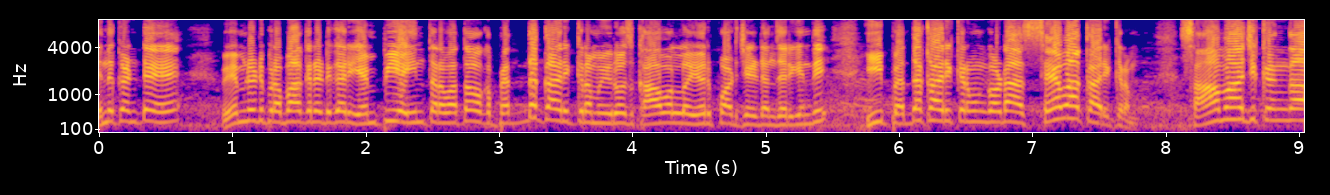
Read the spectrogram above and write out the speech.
ఎందుకంటే వేమిరెడ్డి ప్రభాకర్ రెడ్డి గారు ఎంపీ అయిన తర్వాత ఒక పెద్ద కార్యక్రమం ఈరోజు కావల్లో ఏర్పాటు చేయడం జరిగింది. ఈ పెద్ద కార్యక్రమం కూడా సేవా కార్యక్రమం. సామాజికంగా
